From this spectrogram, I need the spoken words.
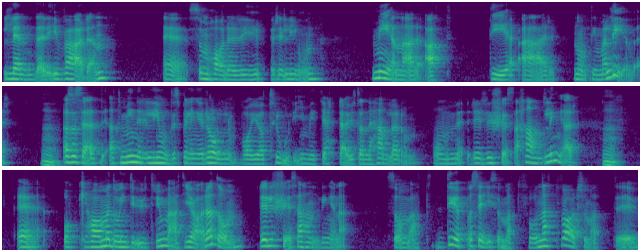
länder i världen eh, som har en re- religion menar att det är någonting man lever. Mm. Alltså så att, att min religion, det spelar ingen roll vad jag tror i mitt hjärta utan det handlar om, om religiösa handlingar. Mm. Eh, och har man då inte utrymme att göra de religiösa handlingarna som att döpa sig, som att få nattvard, som att eh,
